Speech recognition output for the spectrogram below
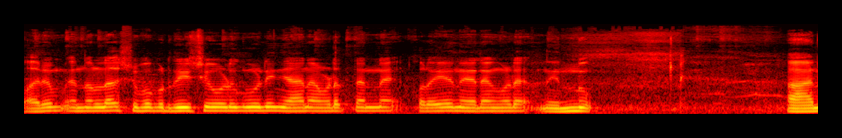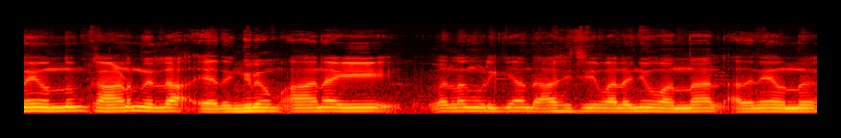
വരും എന്നുള്ള ശുഭപ്രതീക്ഷയോടുകൂടി ഞാൻ അവിടെ തന്നെ കുറേ നേരം കൂടെ നിന്നു. ആനയൊന്നും കാണുന്നില്ല. ഏതെങ്കിലും ആന ഈ വെള്ളം കുടിക്കാൻ ദാഹിച്ച് വലഞ്ഞു വന്നാൽ അതിനെ ഒന്ന്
